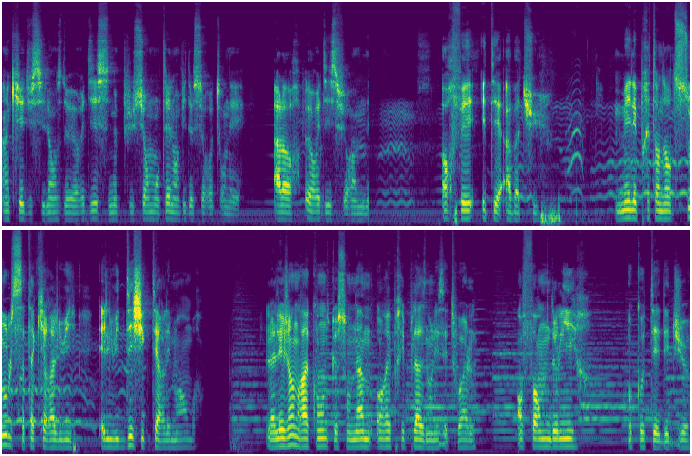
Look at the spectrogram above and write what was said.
inquiet du silence de Eurydice, ne put surmonter l'envie de se retourner. Alors Eurydice fut ramenée. Orphée était abattu. Mais les prétendantes saoules s'attaquèrent à lui et lui déchiquetèrent les membres. La légende raconte que son âme aurait pris place dans les étoiles, en forme de lyre, aux côtés des dieux.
